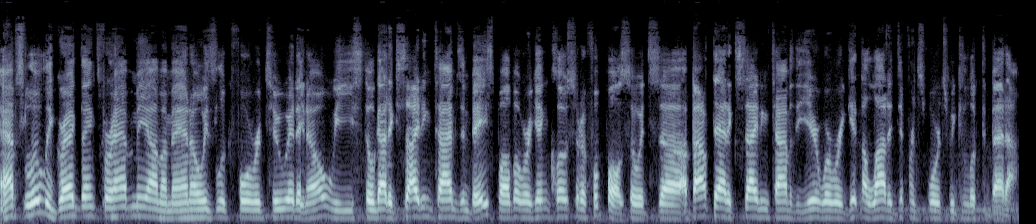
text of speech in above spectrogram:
Absolutely, Greg. Thanks for having me on, my man. Always look forward to it. You know, we still got exciting times in baseball, but we're getting closer to football. So it's uh, about that exciting time of the year where we're getting a lot of different sports we can look to bet on.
